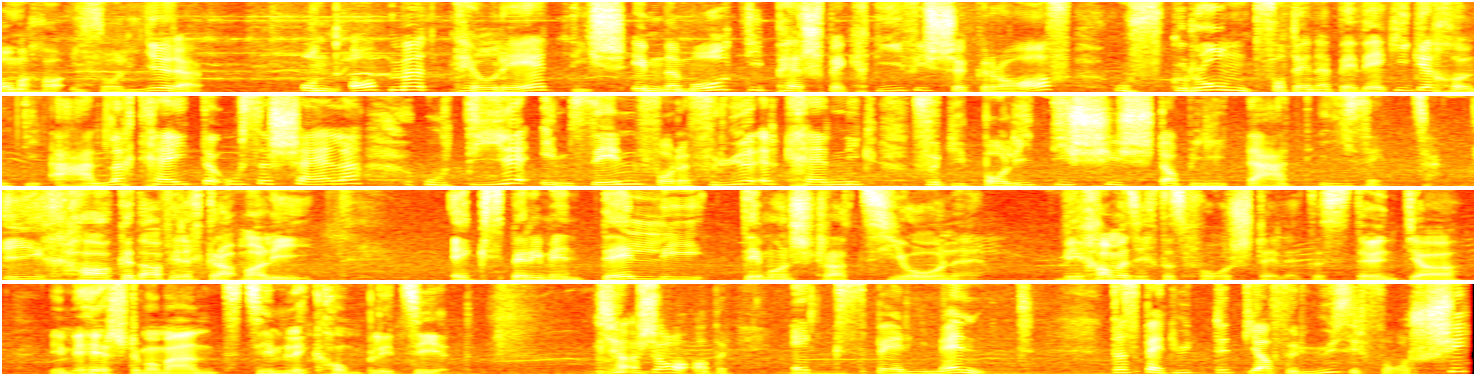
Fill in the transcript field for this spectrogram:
die man isolieren kann. Und ob man theoretisch in einem multiperspektivischen Graph aufgrund von diesen Bewegungen könnte Ähnlichkeiten herausschälen und die im Sinn von einer Früherkennung für die politische Stabilität einsetzen. Ich hake da vielleicht gerade mal ein. Experimentelle Demonstrationen. Wie kann man sich das vorstellen? Das klingt ja im ersten Moment ziemlich kompliziert. Ja schon, aber Experiment, das bedeutet ja für uns in der Forschung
